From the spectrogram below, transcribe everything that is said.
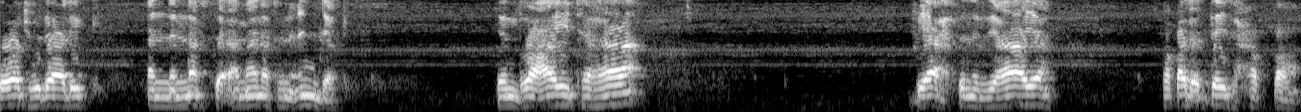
ووجه ذلك أن النفس أمانة عندك. إن رعيتها بأحسن الرعاية فقد أديت حقها.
